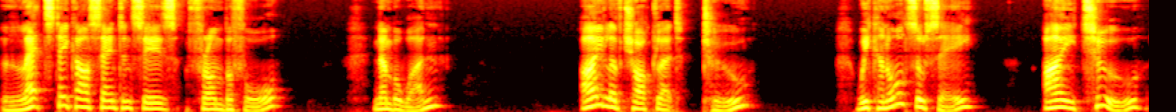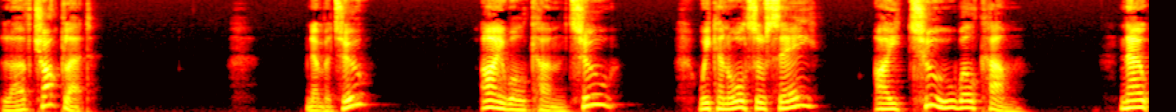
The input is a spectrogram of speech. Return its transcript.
let's take our sentences from before. Number one, I love chocolate too. We can also say, I too love chocolate. Number two, I will come too. We can also say, I too will come. Now,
